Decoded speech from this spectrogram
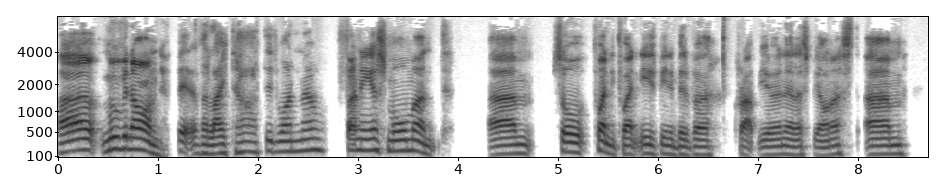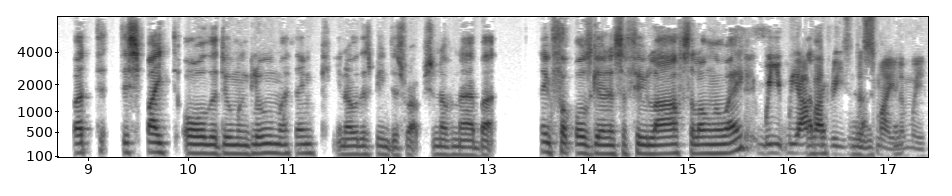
Uh, moving on, bit of a light-hearted one now. Funniest moment. Um, so 2020 has been a bit of a crap year, innit, let's be honest. Um, but despite all the doom and gloom, I think you know there's been disruption, haven't there? But I think football's given us a few laughs along the way. We we have I like had reason to smile, haven't we?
